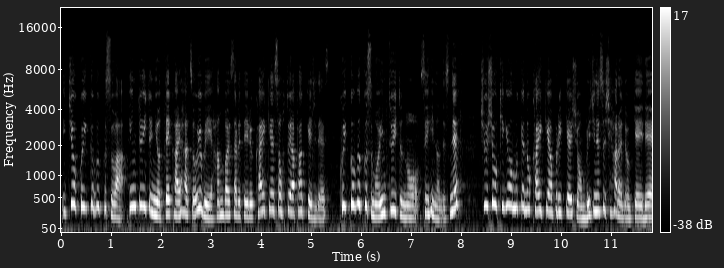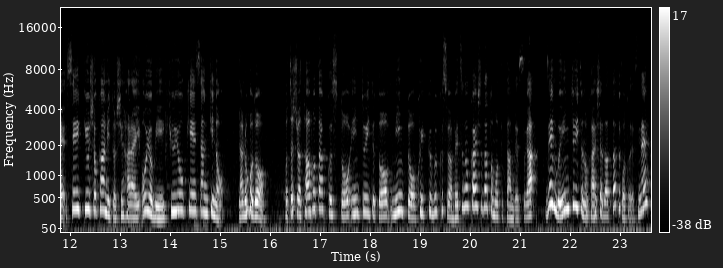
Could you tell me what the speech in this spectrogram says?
一応 QuickBooks は Intuit によって開発及び販売されている会計ソフトウェアパッケージです。 QuickBooks も Intuit の製品なんですね。中小企業向けの会計アプリケーション、ビジネス支払いの受け入れ、請求書管理と支払い及び給与計算機能。なるほど。私は TurboTax と Intuit と Mint、QuickBooks は別の会社だと思ってたんですが、全部 Intuit の会社だったってことですね。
